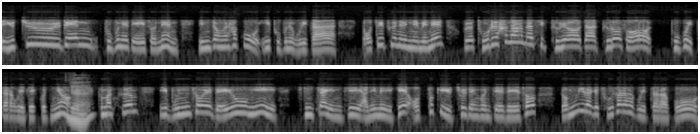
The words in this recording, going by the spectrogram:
유출된 부분에 대해서는 인정을 하고 이 부분을 우리가 어떻게 표현을 했냐면은 우리가 돌을 하나하나씩 들여다 들어서 보고 있다라고 얘기했거든요. 예. 그만큼 이 문서의 내용이 진짜인지 아니면 이게 어떻게 유출된 건지에 대해서 면밀하게 조사를 하고 있다라고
